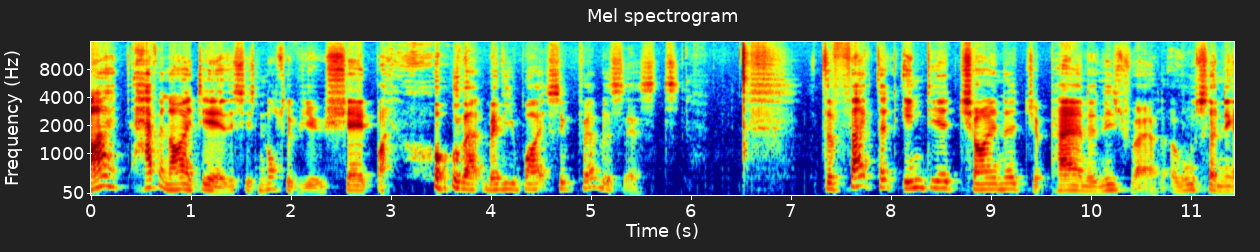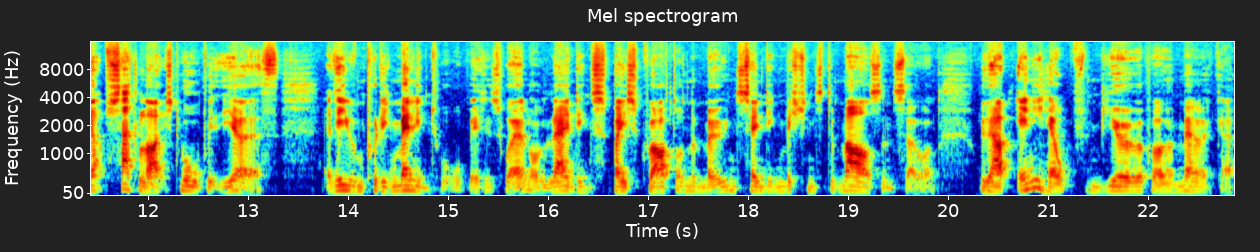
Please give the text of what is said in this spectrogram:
I have an idea this is not a view shared by all that many white supremacists. The fact that India, China, Japan, and Israel are all sending up satellites to orbit the Earth, and even putting men into orbit as well, or landing spacecraft on the moon, sending missions to Mars, and so on, without any help from Europe or America,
